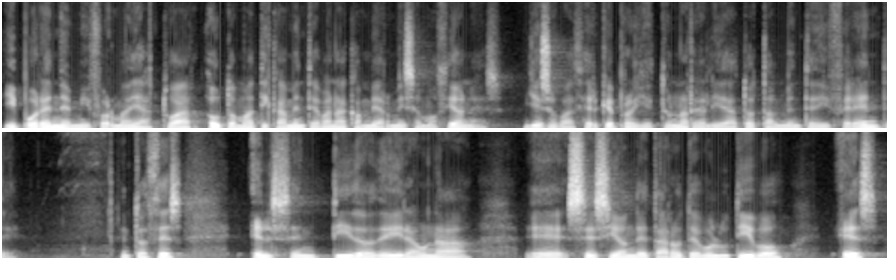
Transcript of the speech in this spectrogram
y por ende mi forma de actuar, automáticamente van a cambiar mis emociones y eso va a hacer que proyecte una realidad totalmente diferente. Entonces, el sentido de ir a una eh, sesión de tarot evolutivo es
